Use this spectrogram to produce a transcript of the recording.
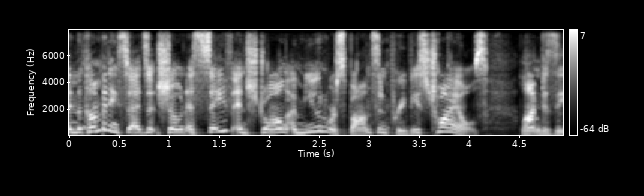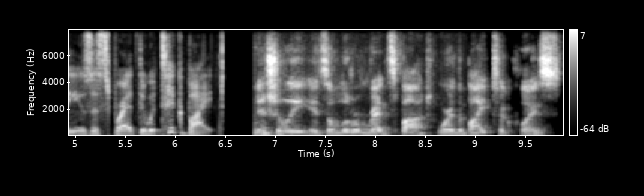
and the company says it's shown a safe and strong immune response in previous trials. Lyme disease is spread through a tick bite. Initially, it's a little red spot where the bite took place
